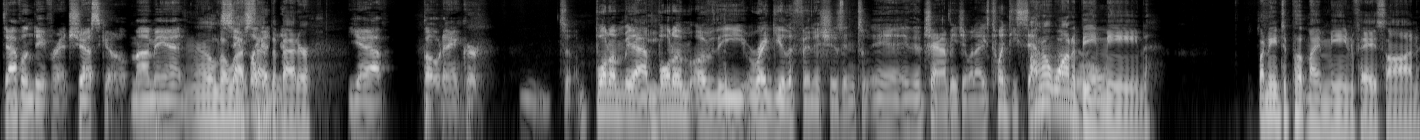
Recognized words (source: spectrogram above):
Devlin DeFrancesco, my man, Well, the Seems less like said, a- the better. yeah, boat anchor. Bottom, yeah, He- bottom of the regular finishes in in the championship. When he's twenty I don't want to be mean, but I need to put my mean face on.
